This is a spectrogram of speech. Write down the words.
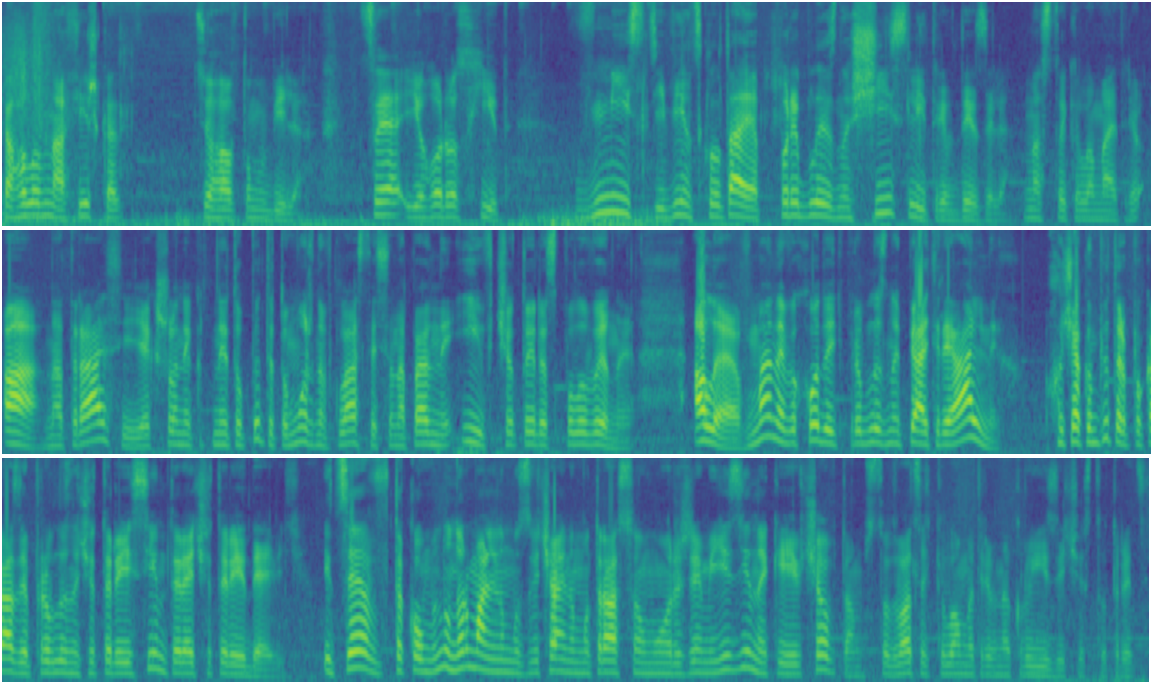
Та головна фішка цього автомобіля це його розхід. В місті він складає приблизно 6 літрів дизеля на 100 кілометрів. А на трасі, якщо не топити, то можна вкластися, напевне, і в 4,5. Але в мене виходить приблизно 5 реальних. Хоча комп'ютер показує приблизно 4,7-4,9. І це в такому ну, нормальному звичайному трасовому режимі їзді на Київ-Чоп, там 120 км на круїзі чи 130.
